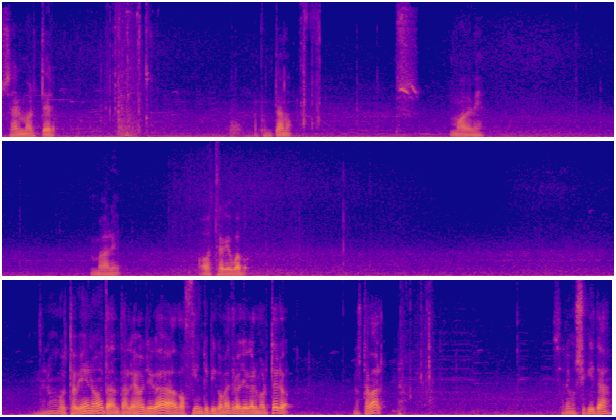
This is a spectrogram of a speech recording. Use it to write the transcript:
usar mortero. Apuntamos. Madre mía. Vale Ostras, qué guapo. Bueno, pues está bien, ¿no? Tan, lejos llega A 200 y pico metros llega el mortero. No está mal. Sale musiquita.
